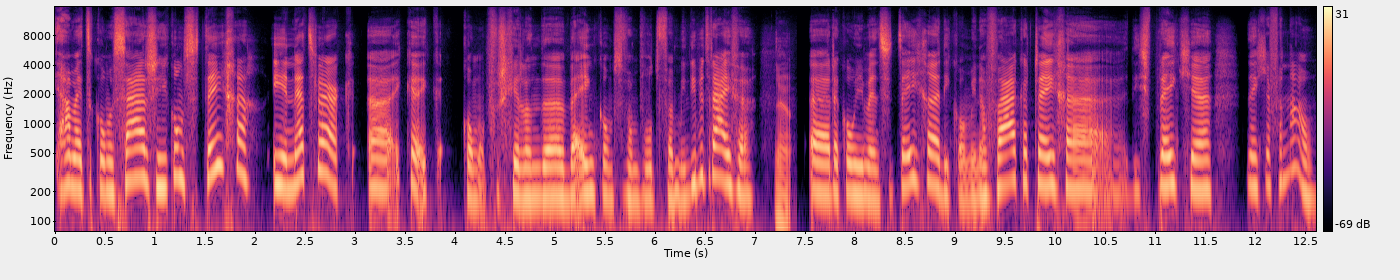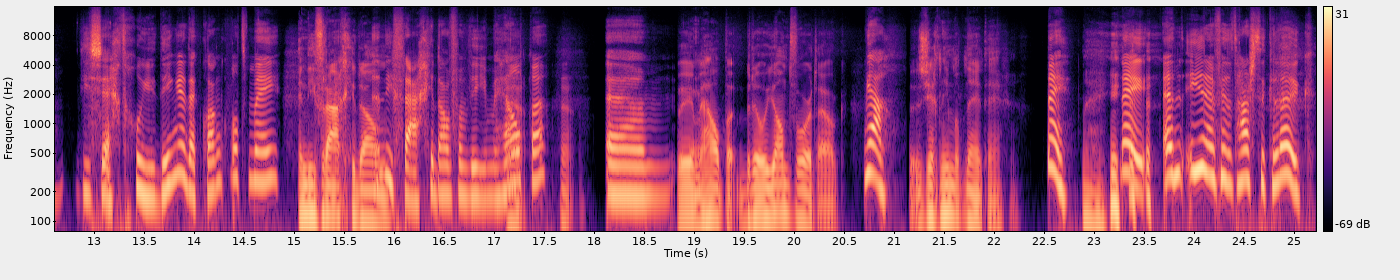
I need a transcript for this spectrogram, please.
Ja, met de commissarissen, je komt ze tegen in je netwerk. Eh, ik, ik kom op verschillende bijeenkomsten van bijvoorbeeld familiebedrijven. Ja. Eh, daar kom je mensen tegen, die kom je dan vaker tegen. eh, die spreek je. Dan denk je van nou, die zegt goede dingen, daar kan ik wat mee. En die vraag je dan, En die vraag je dan van wil je me helpen? ja. Ehm, wil je me helpen? Briljant woord ook. ja, zegt niemand nee tegen. nee. Nee. Nee, en iedereen vindt het hartstikke leuk.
